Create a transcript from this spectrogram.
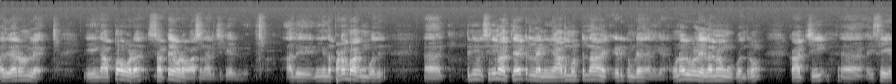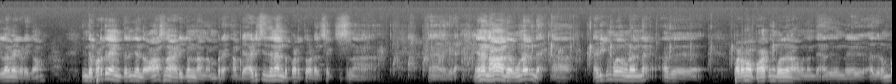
அது வேற ஒன்றும் இல்லை. எங்கள் அப்பாவோட சட்டையோட வாசனை அடிச்சுட்டே இருக்குது. அது நீங்கள் இந்த படம் பார்க்கும்போது தினி சினிமா தேட்டரில் நீங்கள் அதை மட்டும்தான் எடுக்க முடியாதுன்னு நினைக்கிறேன். உணர்வுகள் எல்லாமே உங்களுக்கு வந்துடும் காட்சி இசை எல்லாமே கிடைக்கும். இந்த படத்தில் எனக்கு தெரிஞ்ச அந்த வாசனை அடிக்கும்னு நான் நம்புகிறேன் அப்படி அடிச்சதுன்னா இந்த படத்தோட சக்ஸஸ் நான் நினைக்கிறேன். ஏன்னா நான் அதை உணர்ந்தேன். நான் நடிக்கும்போது உணர்ந்தேன். அது படமாக பார்க்கும்போது நான் உணர்ந்தேன். அது வந்து அது ரொம்ப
